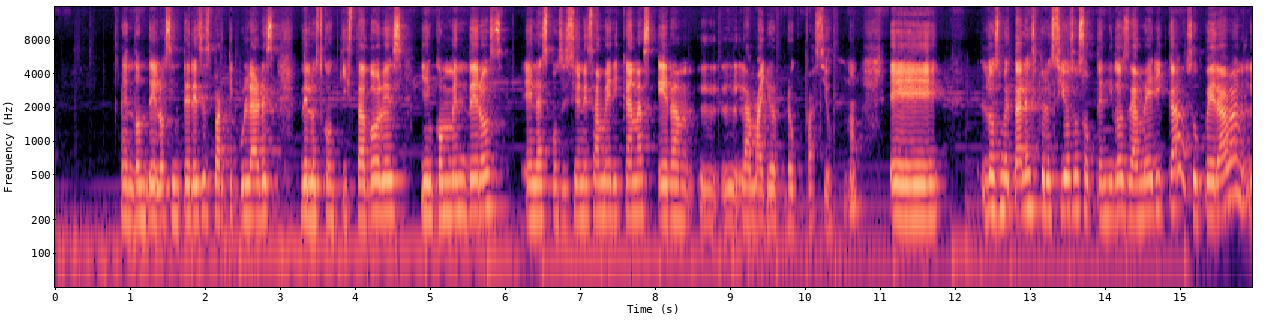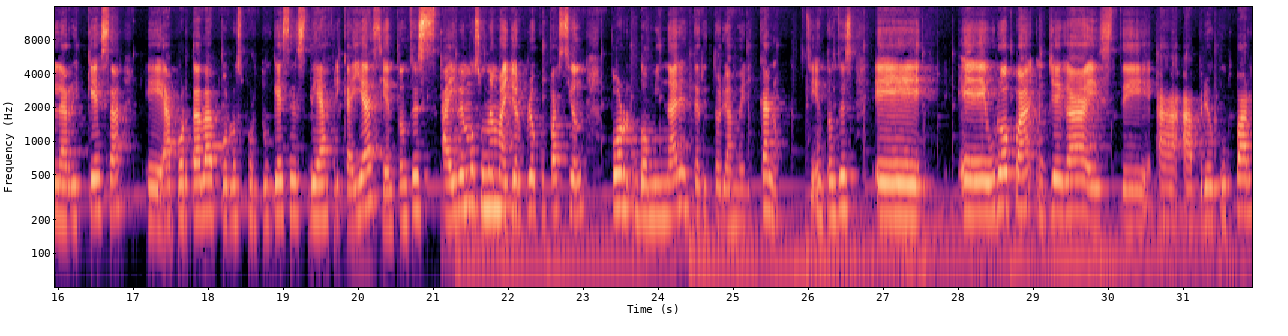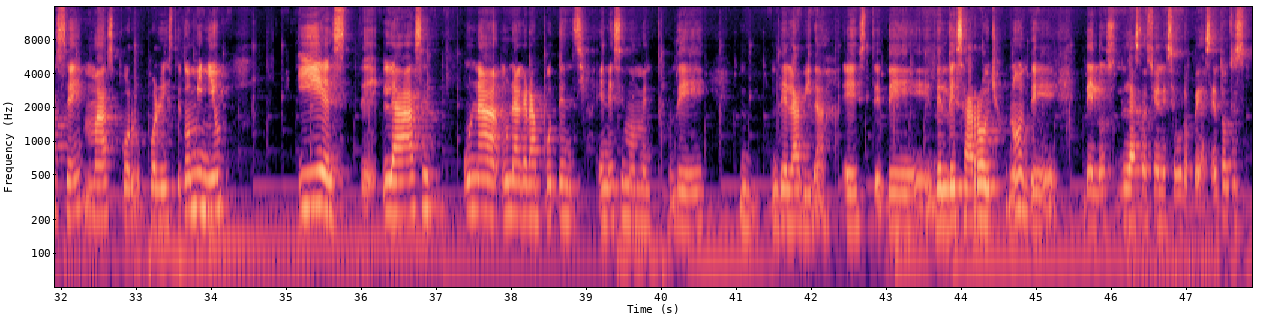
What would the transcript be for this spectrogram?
en donde los intereses particulares de los conquistadores y encomenderos en las posiciones americanas eran la mayor preocupación. ¿no? Eh, los metales preciosos obtenidos de América superaban la riqueza eh, aportada por los portugueses de África y Asia. Entonces ahí vemos una mayor preocupación por dominar el territorio americano. Entonces eh, Europa llega este, a, preocuparse más por, por, este dominio y este, la hace una, una gran potencia en ese momento de, de la vida, este, del desarrollo ¿no? de, los, las naciones europeas. Entonces,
